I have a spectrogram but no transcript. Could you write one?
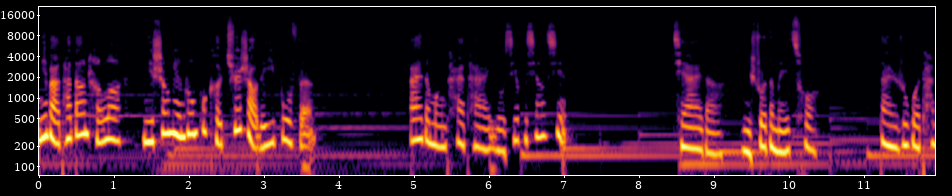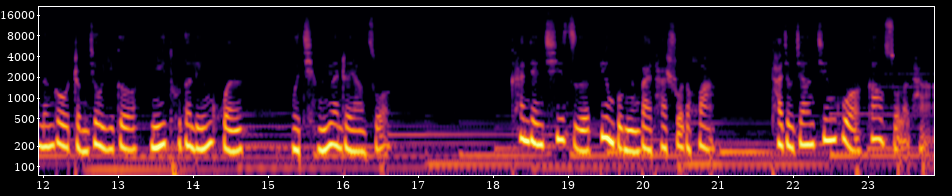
你把它当成了你生命中不可缺少的一部分。埃德蒙太太有些不相信。亲爱的，你说的没错，但如果它能够拯救一个迷途的灵魂，我情愿这样做。看见妻子并不明白他说的话，他就将经过告诉了他，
